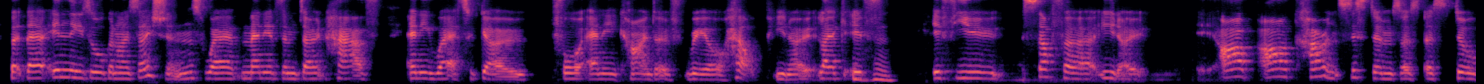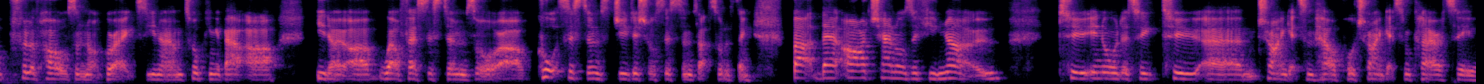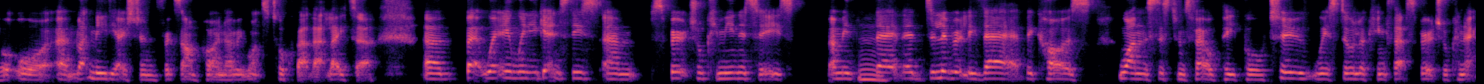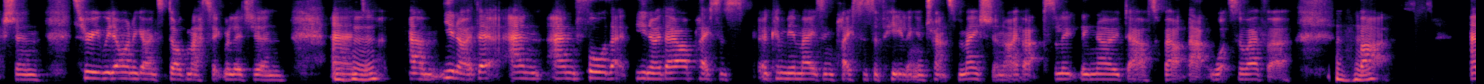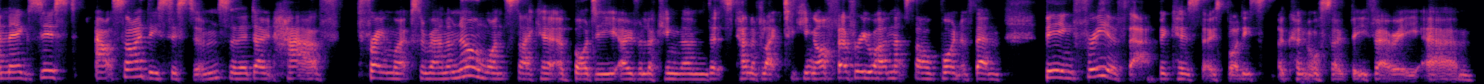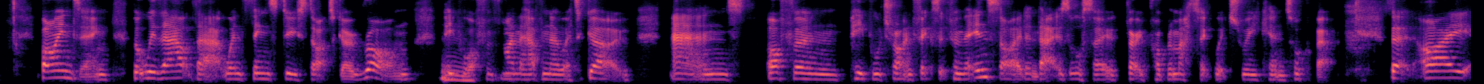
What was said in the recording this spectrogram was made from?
but they're in these organizations where many of them don't have anywhere to go for any kind of real help you know like if mm-hmm if you suffer, you know, our our current systems are, are, still full of holes and not great. You know, I'm talking about our, you know, our welfare systems or our court systems, judicial systems, that sort of thing. But there are channels, if you know, to in order to to um, try and get some help or try and get some clarity or, or um, like mediation, for example. I know we want to talk about that later. Um, but when, when you get into these um, spiritual communities, I mean, mm. they're, they're deliberately there because one, the system's failed people. Two, we're still looking for that spiritual connection. Three, we don't want to go into dogmatic religion. And mm-hmm. Um, you know that and and for that you know there are places it can be amazing places of healing and transformation i have absolutely no doubt about that whatsoever mm-hmm. but and they exist outside these systems so they don't have frameworks around them. No one wants like a, a, body overlooking them that's kind of like ticking off everyone. That's the whole point of them being free of that because those bodies can also be very um, binding. But without that, when things do start to go wrong, people mm. often find they have nowhere to go. And often people try and fix it from the inside and that is also very problematic which we can talk about but i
